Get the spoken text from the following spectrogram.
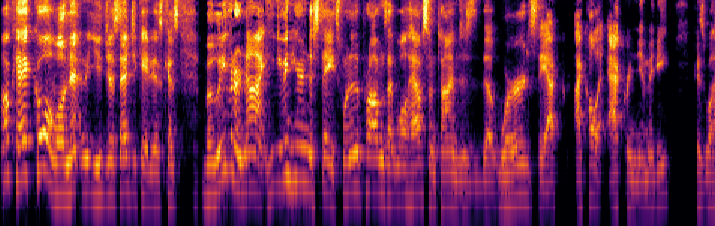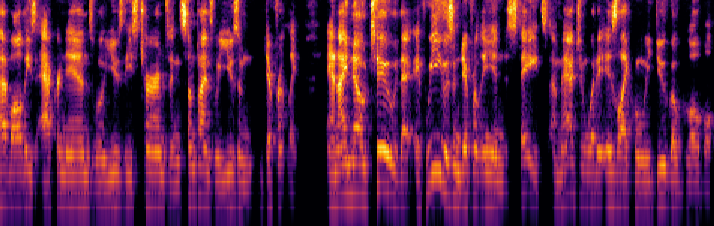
Okay, cool. Well, you just educated us because believe it or not, even here in the States, one of the problems that we'll have sometimes is the words, the I call it acronymity because we'll have all these acronyms, we'll use these terms, and sometimes we use them differently. And I know too that if we use them differently in the States, imagine what it is like when we do go global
